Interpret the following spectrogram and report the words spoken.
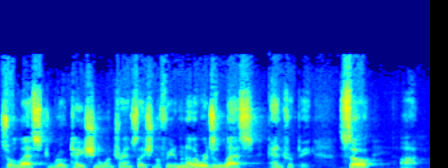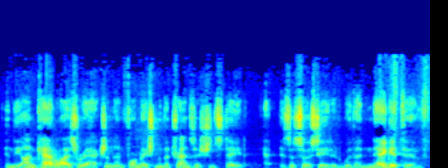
So less rotational and translational freedom. In other words, less entropy. So uh, in the uncatalyzed reaction, then formation of the transition state is associated with a negative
